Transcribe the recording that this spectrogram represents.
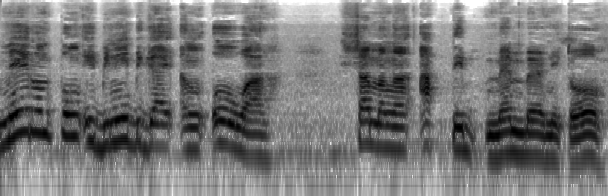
meron pong ibinibigay ang OWA sa mga active member nito.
